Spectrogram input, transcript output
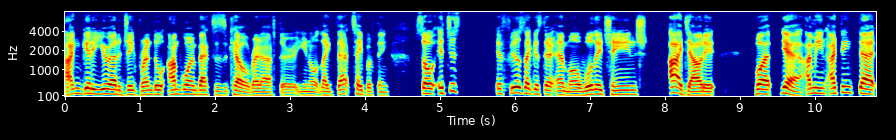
I can get a year out of Jake Brendel. I'm going back to Zakelj right after, you know, like that type of thing. So it just it feels like it's their mo. Will they change? I doubt it. But yeah, I mean, I think that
